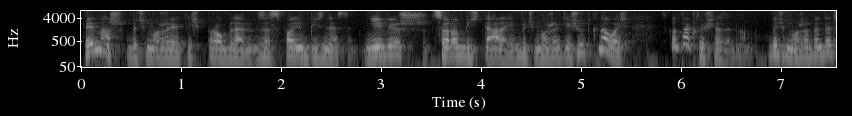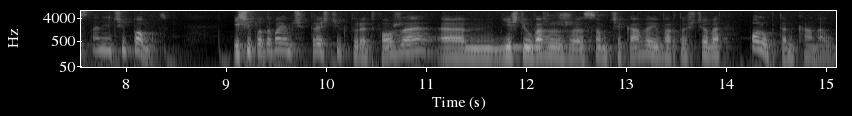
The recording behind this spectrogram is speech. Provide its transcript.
ty masz być może jakiś problem ze swoim biznesem, nie wiesz, co robić dalej, być może gdzieś utknąłeś, skontaktuj się ze mną. Być może będę w stanie Ci pomóc. Jeśli podobają Ci się treści, które tworzę, um, jeśli uważasz, że są ciekawe i wartościowe, polub ten kanał.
